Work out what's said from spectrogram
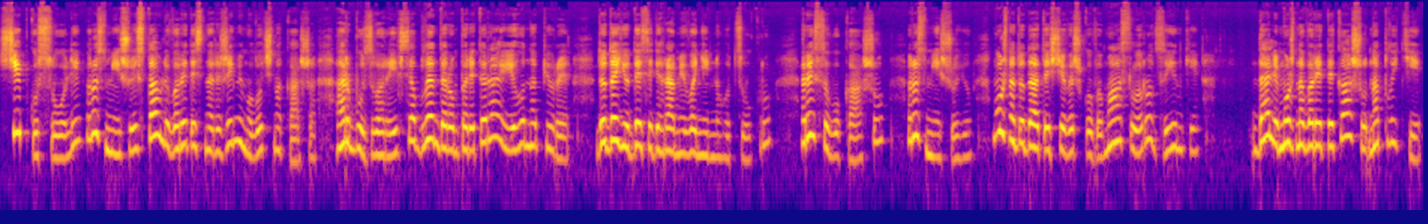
щіпку солі, розмішую, ставлю варитись на режимі молочна каша. Гарбуз зварився, блендером перетираю його на пюре, додаю 10 г ванільного цукру, рисову кашу, розмішую. Можна додати ще вершкове масло, родзинки. Далі можна варити кашу на плиті.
